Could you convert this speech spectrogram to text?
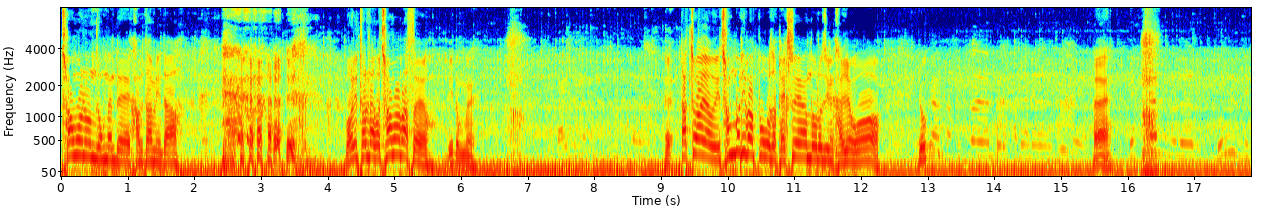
처음 오는 동네인데 감사합니다. 머리 털라고 처음 와봤어요. 이 동네. 예, 딱 좋아요. 이 청머리밭 보고서 백수해안도로 지금 가려고. 요, 좋은데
